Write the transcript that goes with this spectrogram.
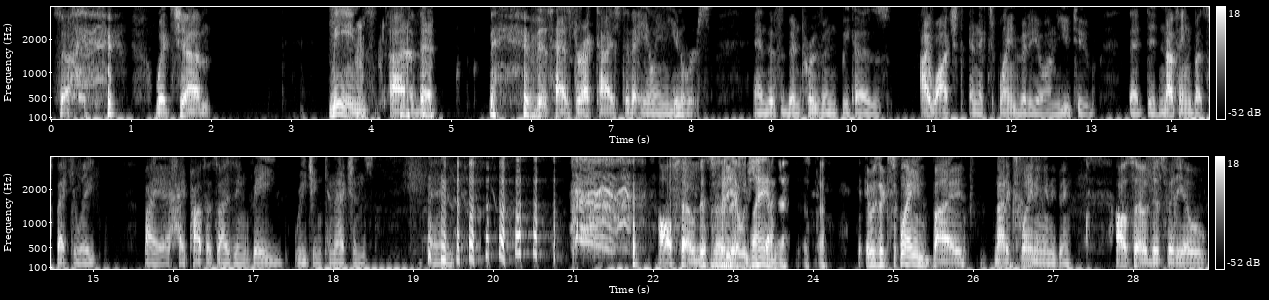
So, which um, means uh, that this has direct ties to the alien universe. And this has been proven because I watched an explained video on YouTube that did nothing but speculate by uh, hypothesizing vague reaching connections. And also, this Let's video was shot, it was explained by not explaining anything. Also, this video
